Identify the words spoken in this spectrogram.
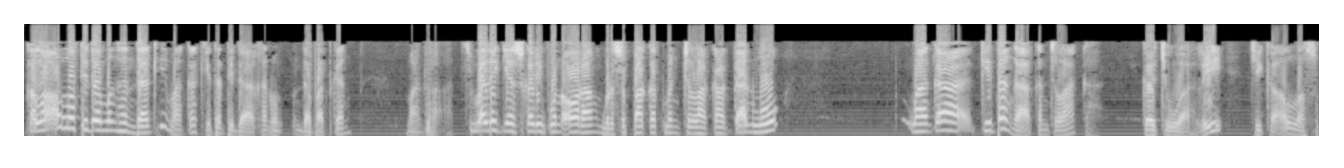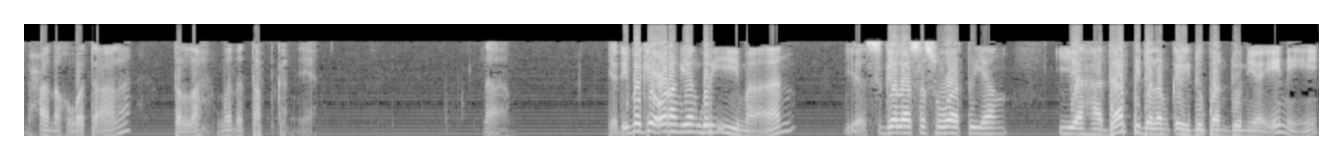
kalau Allah tidak menghendaki maka kita tidak akan mendapatkan manfaat. Sebaliknya sekalipun orang bersepakat mencelakakanmu, maka kita nggak akan celaka kecuali jika Allah Subhanahu wa taala telah menetapkannya. Nah, jadi bagi orang yang beriman, ya segala sesuatu yang ia hadapi dalam kehidupan dunia ini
